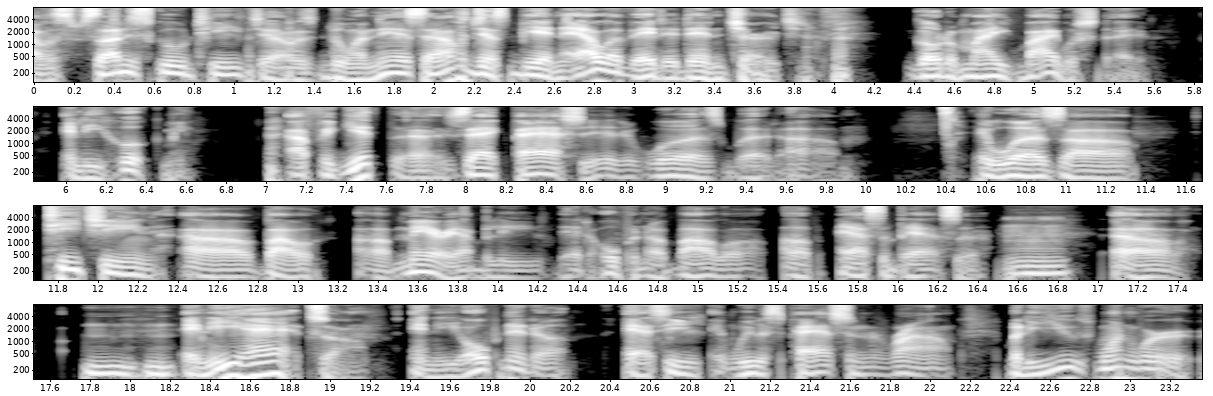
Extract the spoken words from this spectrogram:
I was Sunday school teacher. I was doing this, and I was just being elevated in church. Go to Mike Bible study, and he hooked me. I forget the exact passage it was, but um, it was uh, teaching uh, about uh, Mary, I believe, that opened a bottle of Asabasa. Mhm. Uh, Mm-hmm. and he had some, and he opened it up as he and we was passing it around. But he used one word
